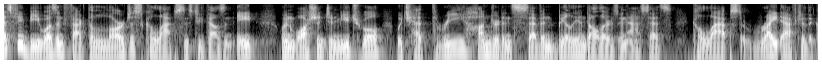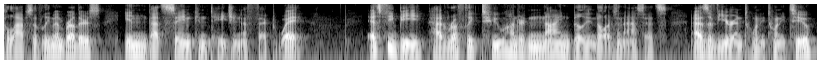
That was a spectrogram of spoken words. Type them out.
SVB was in fact the largest collapse since 2008 when Washington Mutual, which had $307 billion in assets, collapsed right after the collapse of Lehman Brothers in that same contagion effect way. SVB had roughly $209 billion in assets as of year end 2022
